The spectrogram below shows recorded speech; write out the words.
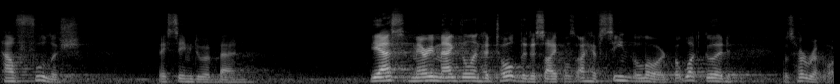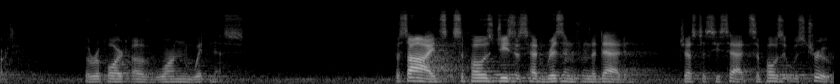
How foolish they seemed to have been. Yes, Mary Magdalene had told the disciples, I have seen the Lord, but what good was her report? The report of one witness. Besides, suppose Jesus had risen from the dead, just as he said. Suppose it was true.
